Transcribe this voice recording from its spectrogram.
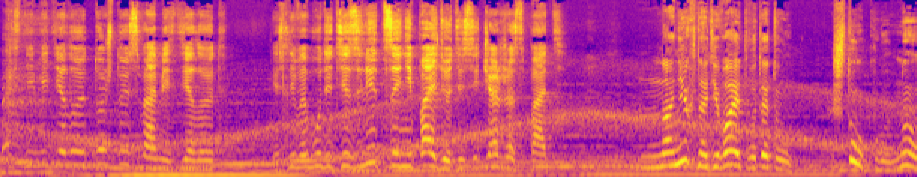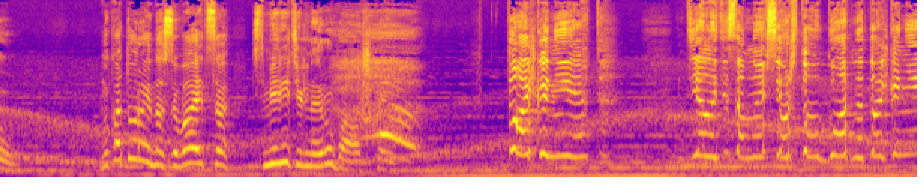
А с ними делают то, что и с вами сделают. Если вы будете злиться и не пойдете сейчас же спать. На них надевают вот эту штуку, ну, ну, которая называется смирительной рубашкой. Только не это! Делайте со мной все, что угодно, только не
